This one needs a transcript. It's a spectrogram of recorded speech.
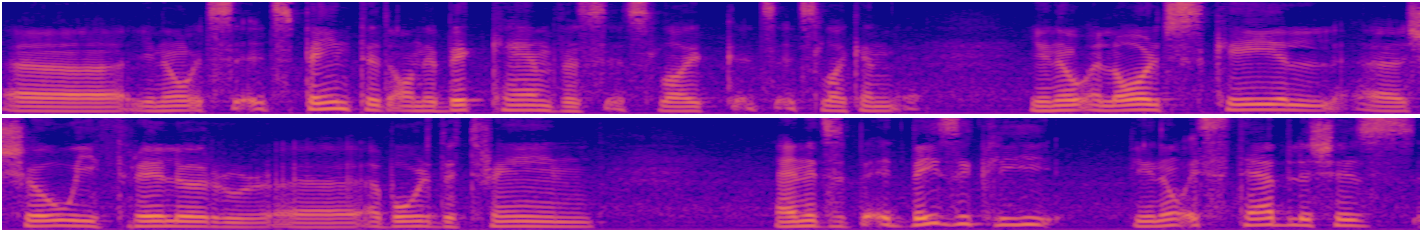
Uh, you know, it's it's painted on a big canvas. It's like it's it's like an you know, a large scale uh, showy thriller uh, aboard the train. And it's it basically, you know, establishes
